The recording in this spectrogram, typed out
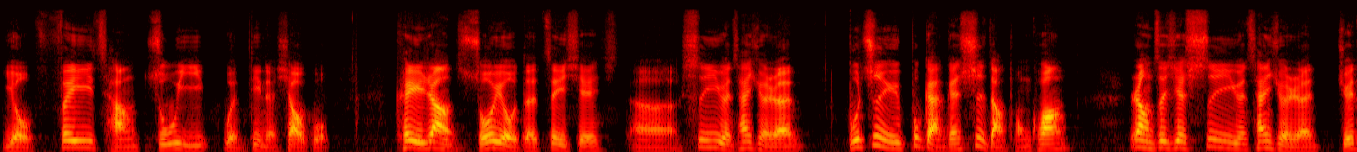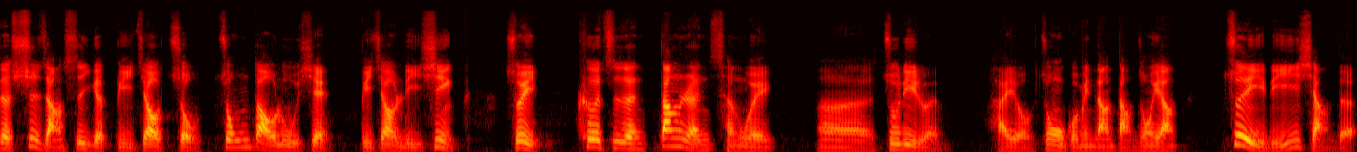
有非常足以稳定的效果，可以让所有的这些呃市议员参选人不至于不敢跟市长同框，让这些市议员参选人觉得市长是一个比较走中道路线、比较理性，所以柯志恩当然成为呃朱立伦还有中国国民党党中央最理想的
